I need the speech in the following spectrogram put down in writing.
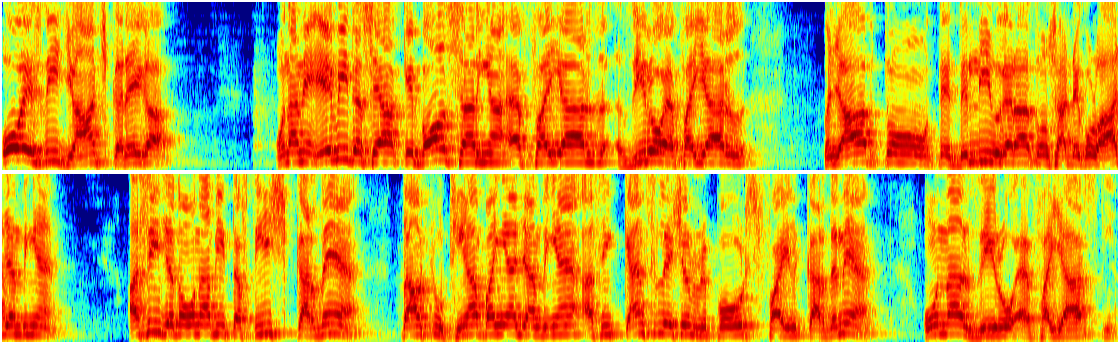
ਉਹ ਇਸ ਦੀ ਜਾਂਚ ਕਰੇਗਾ। ਉਹਨਾਂ ਨੇ ਇਹ ਵੀ ਦੱਸਿਆ ਕਿ ਬਹੁਤ ਸਾਰੀਆਂ F I Rs zero F I Rs Punjab ਤੋਂ ਤੇ ਦਿੱਲੀ ਵਗੈਰਾ ਤੋਂ ਸਾਡੇ ਕੋਲ ਆ ਜਾਂਦੀਆਂ। ਅਸੀਂ ਜਦੋਂ ਉਹਨਾਂ ਦੀ ਤਫਤੀਸ਼ ਕਰਦੇ ਹਾਂ, ਤਾਂ ਉਹ ਝੂਠੀਆਂ ਪਾਈਆਂ ਜਾਂਦੀਆਂ। ਅਸੀਂ ਕੈਂਸਲੇਸ਼ਨ ਰਿਪੋਰਟਸ ਫਾਈਲ ਕਰ ਦਿੰਦੇ ਹਾਂ। ਉਹਨਾਂ ਜ਼ੀਰੋ ਐਫ ਆਈ ਆਰਜ਼ ਦੀਆਂ।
